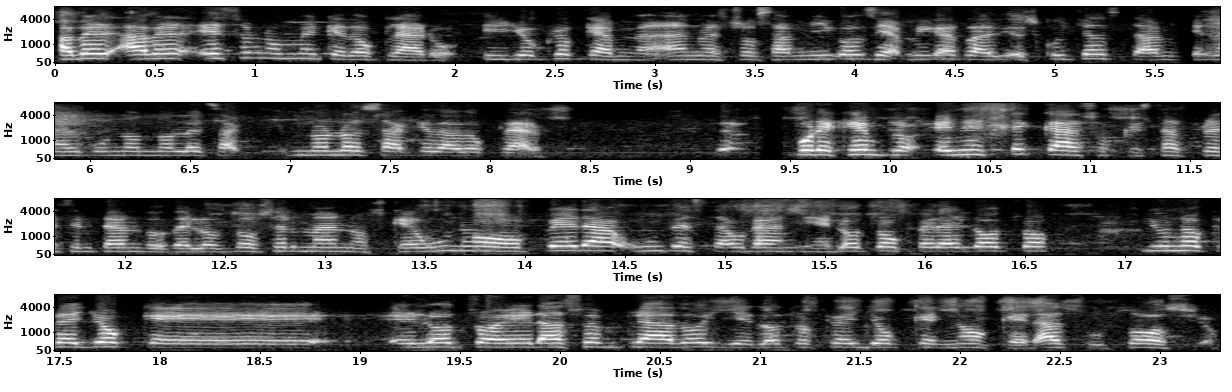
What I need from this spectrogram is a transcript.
A ver, a ver, eso no me quedó claro. Y yo creo que a, nuestros amigos y amigas radioescuchas también algunos no les, ha, no les ha quedado claro. Por ejemplo, en este caso que estás presentando de los dos hermanos, que uno opera un restaurante y el otro opera el otro, y uno creyó que el otro era su empleado y el otro creyó que no, que era su socio.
